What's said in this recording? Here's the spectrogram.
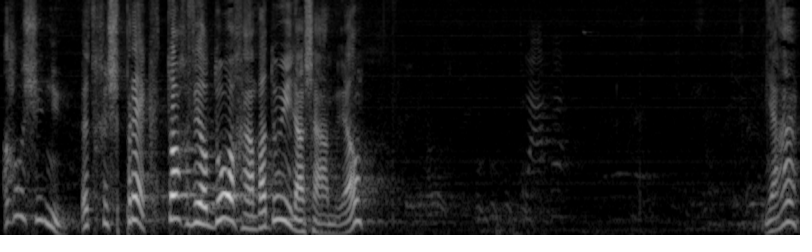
Als je nu het gesprek toch wil doorgaan, wat doe je dan Samuel? Ja,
